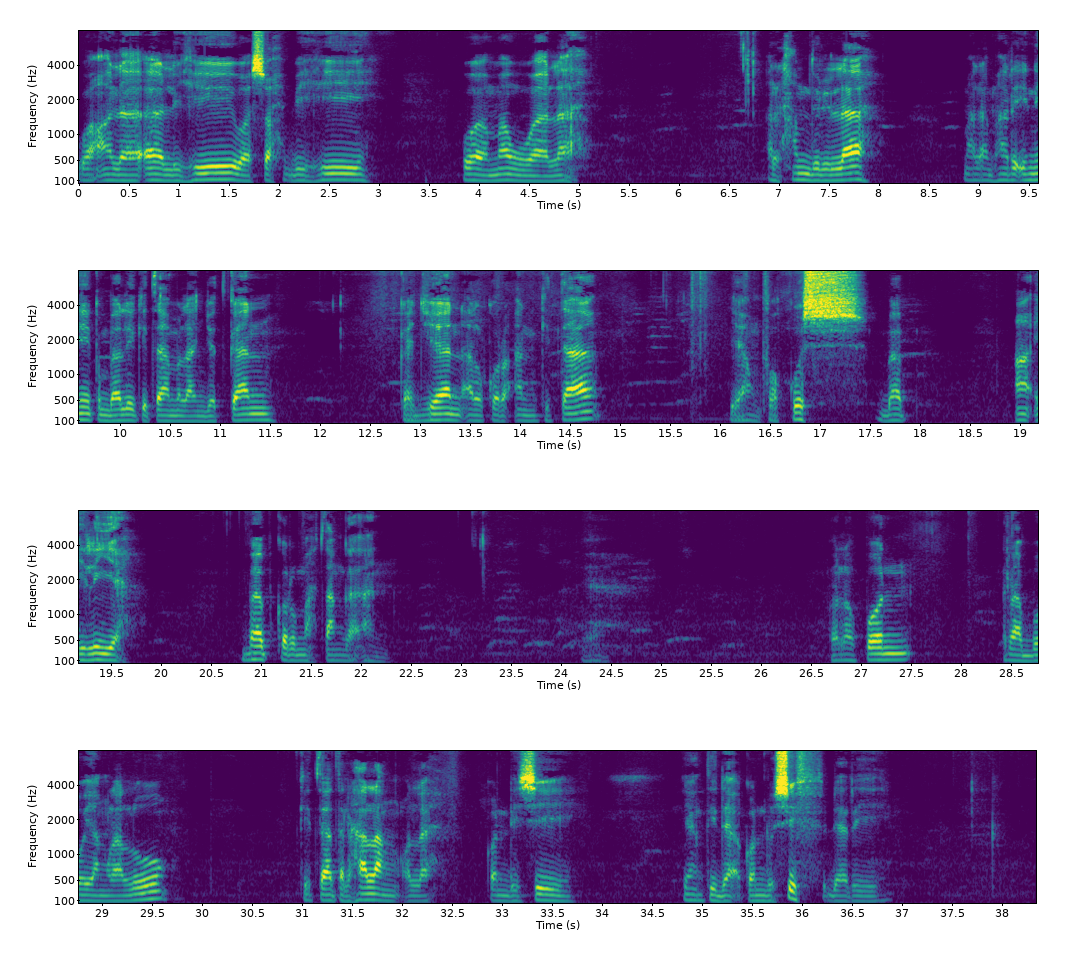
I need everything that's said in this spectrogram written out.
wa ala alihi wa sahbihi wa mawalah. Alhamdulillah malam hari ini kembali kita melanjutkan kajian Al-Quran kita yang fokus bab A'iliyah bab kerumah tanggaan. Ya walaupun Rabu yang lalu kita terhalang oleh kondisi yang tidak kondusif dari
